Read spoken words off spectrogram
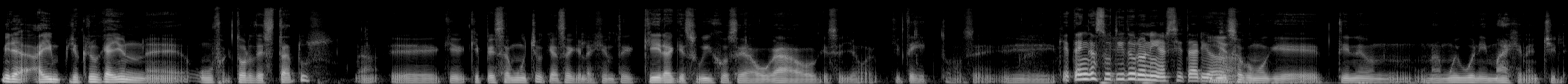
Mira, hay, yo creo que hay un, eh, factor de estatus eh, que, pesa mucho, que hace que la gente quiera que su hijo sea abogado, qué sé yo, arquitecto, no sé. Eh. que tenga su título universitario. Y eso como que tiene una muy buena imagen en Chile.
